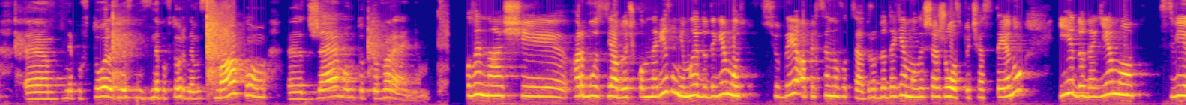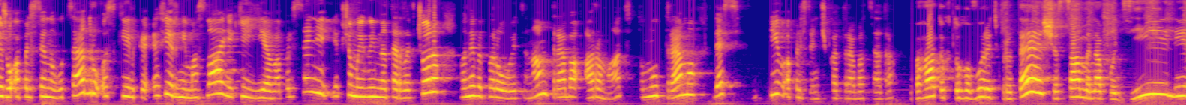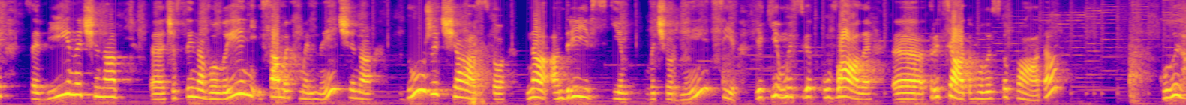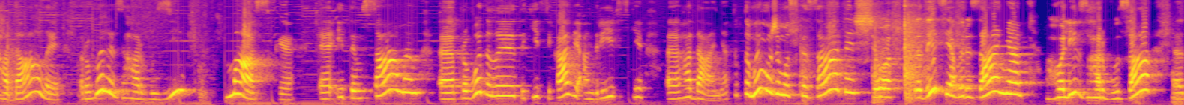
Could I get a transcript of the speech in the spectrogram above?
неповтор, з неповторним смаком, джемом, тобто варенням. Коли наші гарбуз з яблучком нарізані, ми додаємо сюди апельсинову цедру, додаємо лише жовту частину і додаємо свіжу апельсинову цедру, оскільки ефірні масла, які є в апельсині, якщо ми їх натерли вчора, вони випаровуються. Нам треба аромат, тому тремо десь пів апельсинчика треба цедра. Багато хто говорить про те, що саме на Поділлі, це Вінниччина, е, частина Волині і саме Хмельниччина дуже часто на Андріївські вечорниці, які ми святкували е, 30 листопада, коли гадали, робили з гарбузів маски. Е, І тим самим е, проводили такі цікаві андріївські е, гадання. Тобто ми можемо сказати, що традиція вирізання голів з гарбуза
